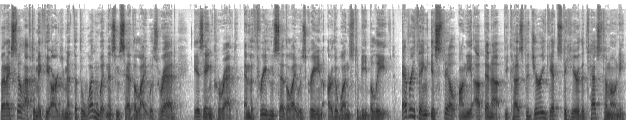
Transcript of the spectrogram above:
but I still have to make the argument that the one witness who said the light was red is incorrect, and the three who said the light was green are the ones to be believed. Everything is still on the up and up because the jury gets to hear the testimony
